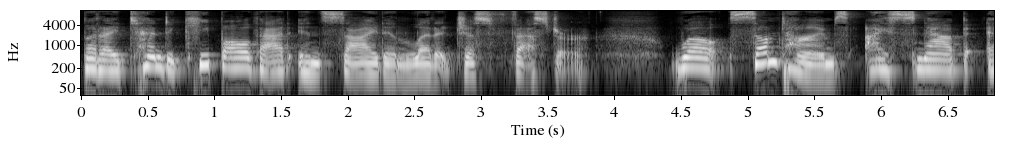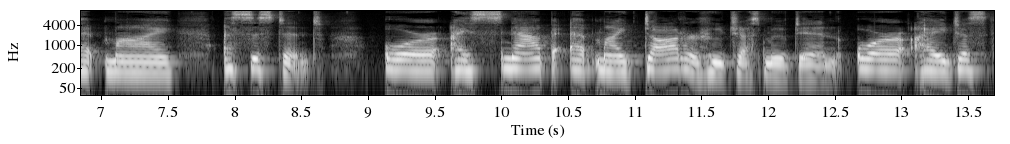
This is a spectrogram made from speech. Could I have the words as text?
but I tend to keep all that inside and let it just fester. Well, sometimes I snap at my assistant or I snap at my daughter who just moved in, or I just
